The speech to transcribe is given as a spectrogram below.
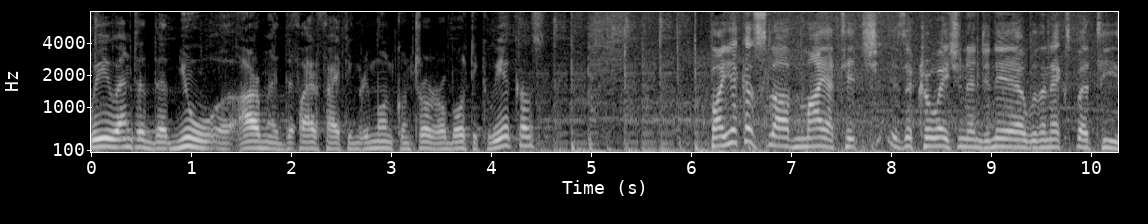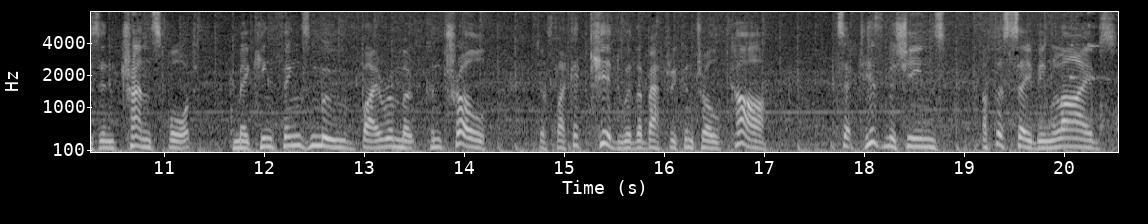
We invented the new uh, armored firefighting remote control robotic vehicles. Vjekoslav Majetić is a Croatian engineer with an expertise in transport, making things move by remote control, just like a kid with a battery controlled car, except his machines are for saving lives.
